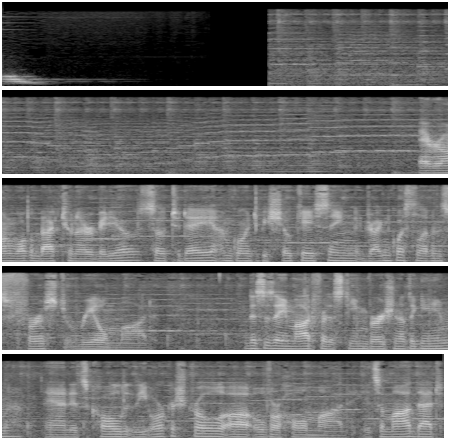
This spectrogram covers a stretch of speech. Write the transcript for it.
Hey everyone, welcome back to another video. So today I'm going to be showcasing Dragon Quest XI's first real mod. This is a mod for the Steam version of the game, and it's called the Orchestral uh, Overhaul mod. It's a mod that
